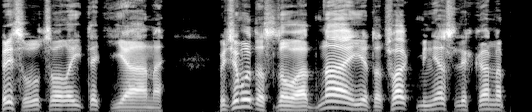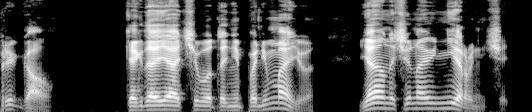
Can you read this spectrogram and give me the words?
присутствовала и Татьяна. Почему-то снова одна, и этот факт меня слегка напрягал. Когда я чего-то не понимаю, я начинаю нервничать.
